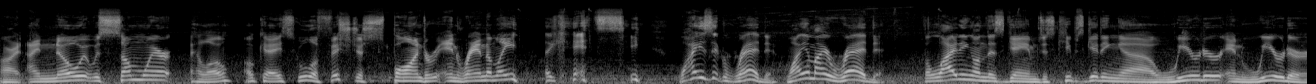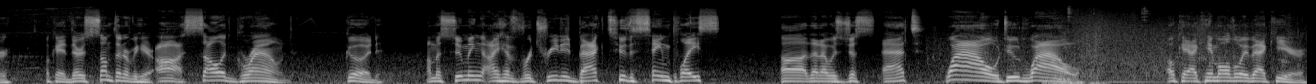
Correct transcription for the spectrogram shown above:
Alright, I know it was somewhere- Hello? Okay, School of Fish just spawned in randomly. I can't see- Why is it red? Why am I red? The lighting on this game just keeps getting uh, weirder and weirder. Okay, there's something over here. Ah, solid ground. Good. I'm assuming I have retreated back to the same place uh, that I was just at. Wow, dude, wow. Okay, I came all the way back here.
